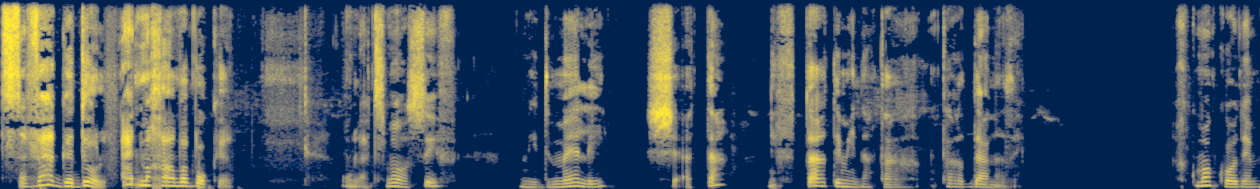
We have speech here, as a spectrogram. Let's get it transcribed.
צבא גדול עד מחר בבוקר. ולעצמו הוסיף, נדמה לי שעתה נפטרתי מן הטרדן הזה. אך כמו קודם,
